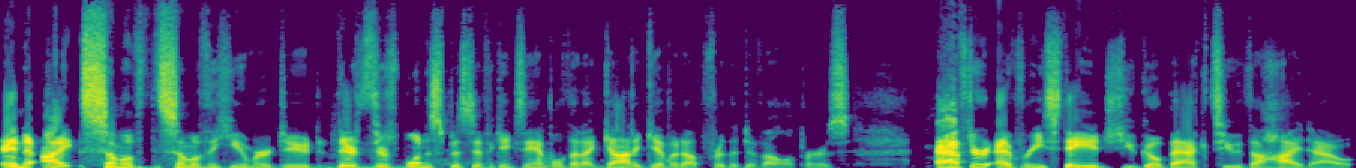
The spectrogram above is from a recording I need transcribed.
and I some of some of the humor, dude. There's there's one specific example that I got to give it up for the developers. After every stage, you go back to the hideout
